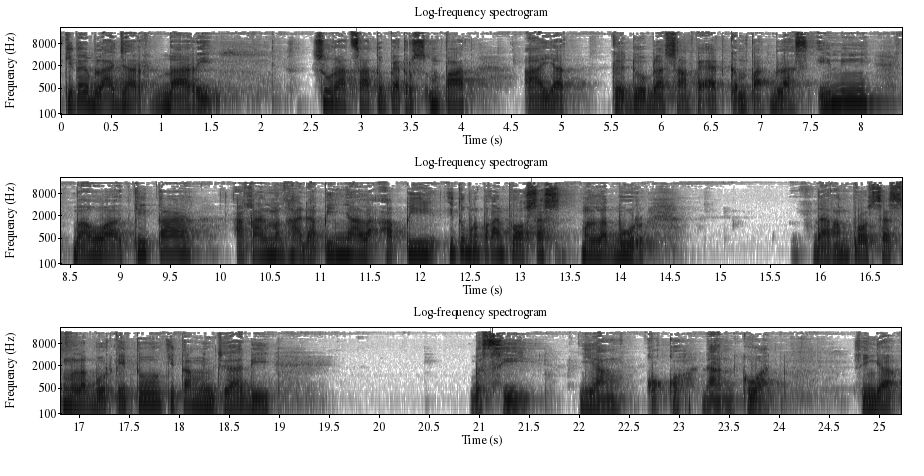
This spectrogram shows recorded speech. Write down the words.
kita belajar dari surat 1 Petrus 4 ayat ke-12 sampai ayat ke-14 ini bahwa kita akan menghadapi nyala api itu merupakan proses melebur. Dalam proses melebur itu kita menjadi besi yang kokoh dan kuat. Sehingga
